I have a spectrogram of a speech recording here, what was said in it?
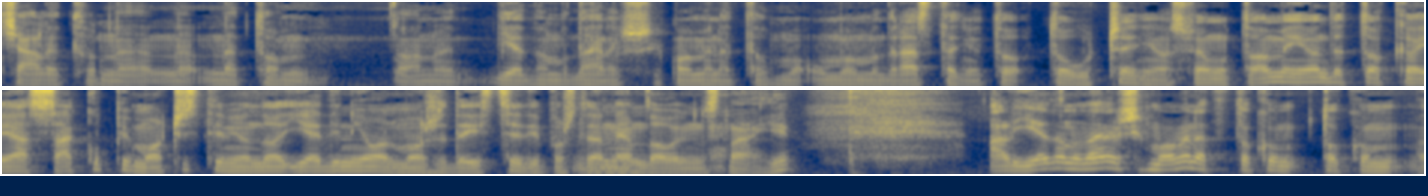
Ćaletu na, na, na tom ono, jednom od najlepših momenta u, u mom odrastanju, to, to učenje o svemu tome i onda to kao ja sakupim, očistim i onda jedini on može da iscedi, pošto ja nemam dovoljno snage. Ali jedan od najlepših momenta tokom, tokom uh,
